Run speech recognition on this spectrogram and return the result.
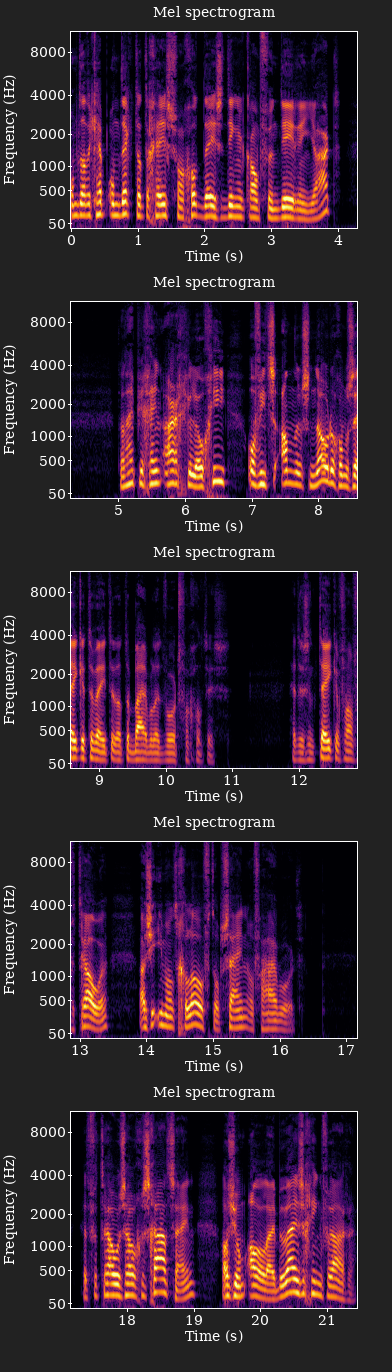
Omdat ik heb ontdekt dat de geest van God deze dingen kan funderen in je hart, dan heb je geen archeologie of iets anders nodig om zeker te weten dat de Bijbel het woord van God is. Het is een teken van vertrouwen als je iemand gelooft op zijn of haar woord. Het vertrouwen zou geschaad zijn als je om allerlei bewijzen ging vragen.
